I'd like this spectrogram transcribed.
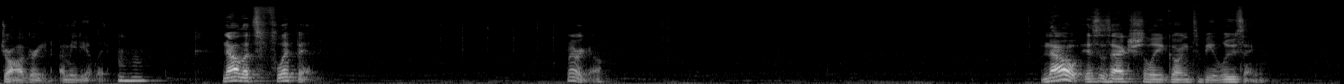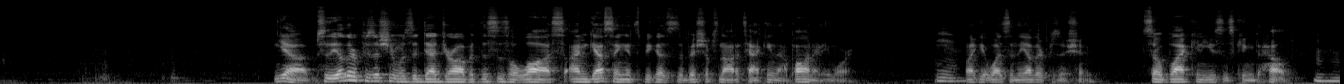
Draw agreed immediately. Mm-hmm. Now let's flip it. There we go. Now this is actually going to be losing. Yeah, so the other position was a dead draw, but this is a loss. I'm guessing it's because the bishop's not attacking that pawn anymore, Yeah. like it was in the other position. So black can use his king to help. Mm-hmm.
